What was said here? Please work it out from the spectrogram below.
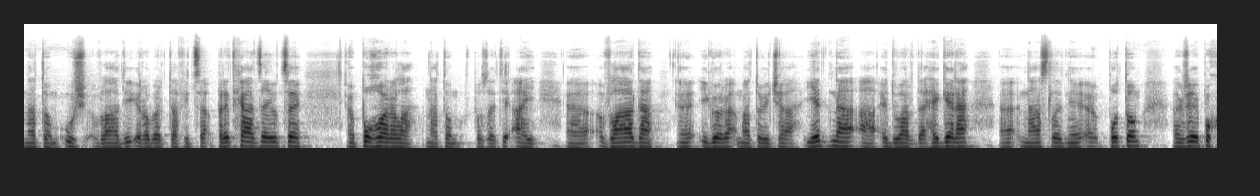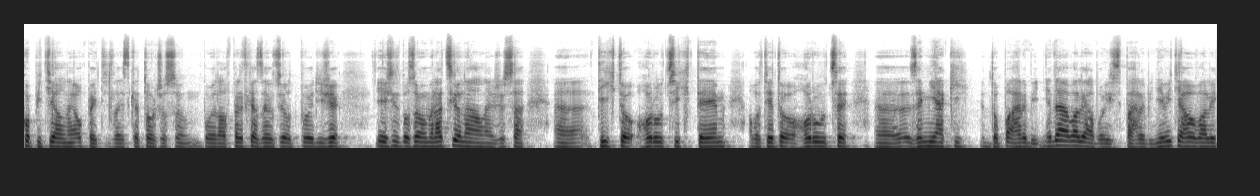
na tom už vlády Roberta Fica predchádzajúce pohorela na tom v podstate aj e, vláda e, Igora Matoviča 1 a Eduarda Hegera e, následne potom. Takže je pochopiteľné opäť z hľadiska toho, čo som povedal v predchádzajúcej odpovedi, že je istým spôsobom racionálne, že sa týchto horúcich tém alebo tieto horúce zemiaky do pahrby nedávali alebo ich z pahrby nevyťahovali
